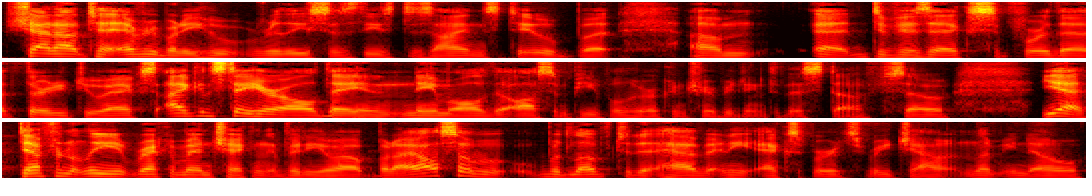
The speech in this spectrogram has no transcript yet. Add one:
Shout out to everybody who releases these designs too. But um, uh, DivizX for the 32X. I could stay here all day and name all the awesome people who are contributing to this stuff. So, yeah, definitely recommend checking the video out. But I also would love to have any experts reach out and let me know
